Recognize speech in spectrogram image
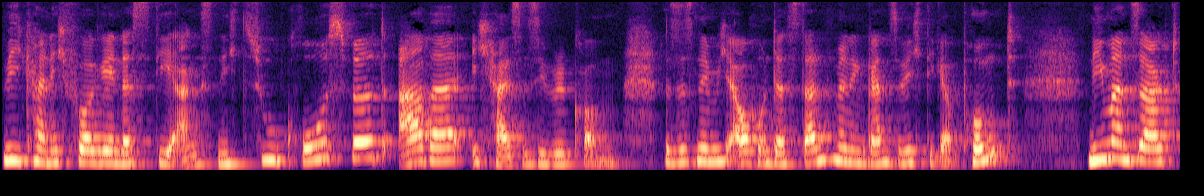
Wie kann ich vorgehen, dass die Angst nicht zu groß wird, aber ich heiße sie willkommen? Das ist nämlich auch unter Stuntman ein ganz wichtiger Punkt. Niemand sagt,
